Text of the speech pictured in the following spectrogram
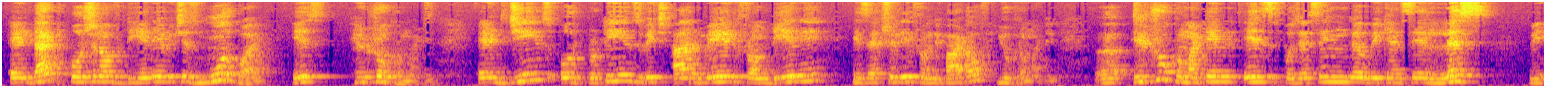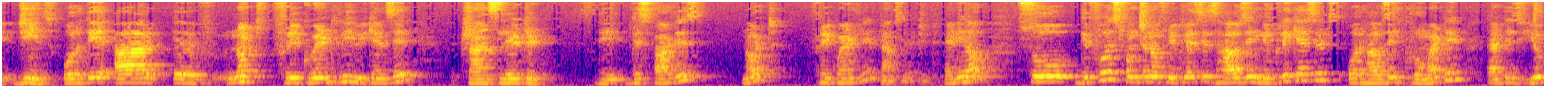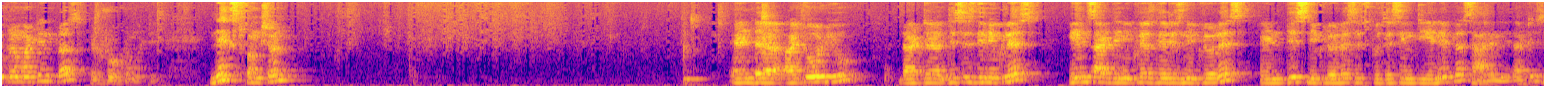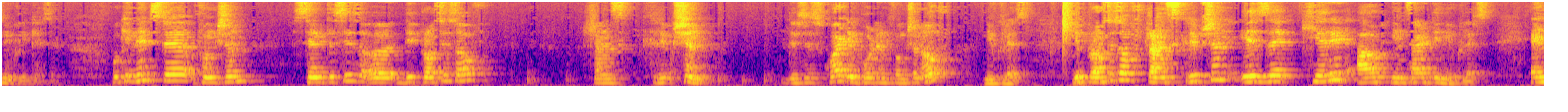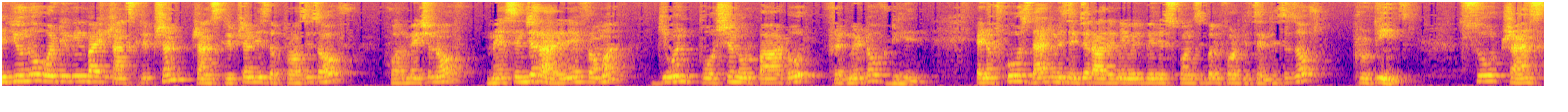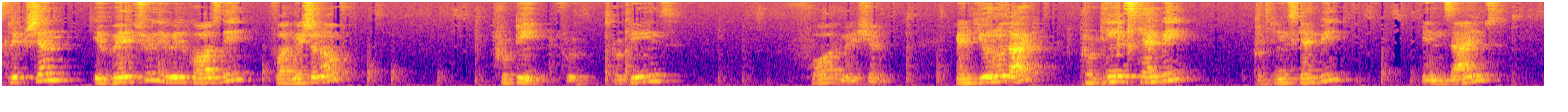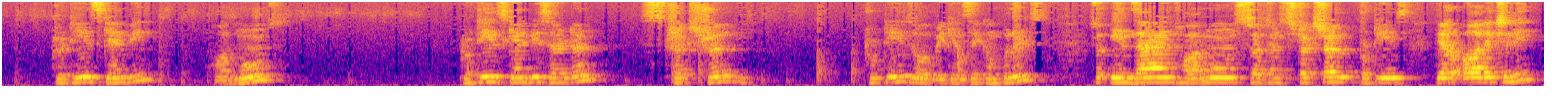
and that portion of DNA which is more coiled is heterochromatin. And genes or proteins which are made from DNA is actually from the part of euchromatin. Uh, heterochromatin is possessing uh, we can say less genes or they are uh, not frequently we can say translated the this part is not frequently translated. Anyhow so the first function of nucleus is housing nucleic acids or housing chromatin that is euchromatin plus heterochromatin next function and uh, I told you that uh, this is the nucleus. Inside the nucleus there is nucleolus and this nucleolus is possessing DNA plus RNA that is nucleic acid. Okay next uh, function synthesis uh, the process of transcription. This is quite important function of nucleus. The process of transcription is uh, carried out inside the nucleus. And you know what you mean by transcription? Transcription is the process of formation of messenger RNA from a given portion or part or fragment of DNA and of course that messenger RNA will be responsible for the synthesis of proteins. So transcription eventually will cause the formation of protein proteins formation. And you know that proteins can be proteins can be enzymes proteins can be hormones proteins can be certain structural proteins or we can say components. So enzymes hormones certain structural proteins they are all actually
